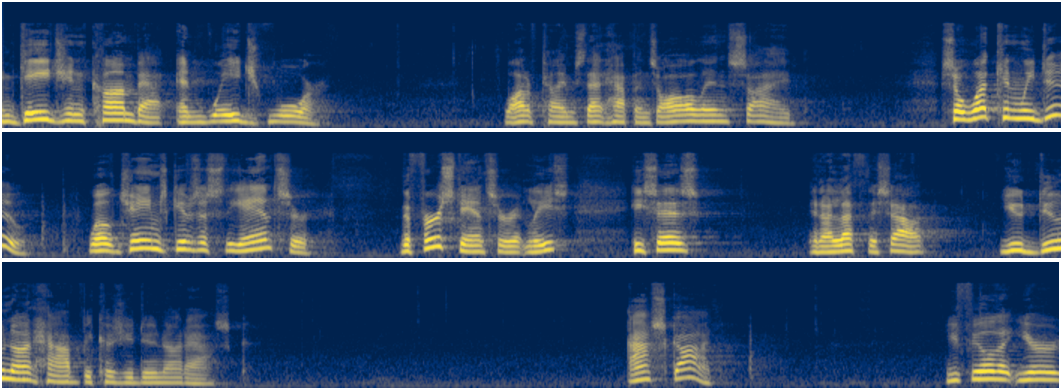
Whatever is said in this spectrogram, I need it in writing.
engage in combat and wage war. A lot of times that happens all inside. So, what can we do? Well, James gives us the answer, the first answer at least. He says, and I left this out you do not have because you do not ask. Ask God. You feel that you're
